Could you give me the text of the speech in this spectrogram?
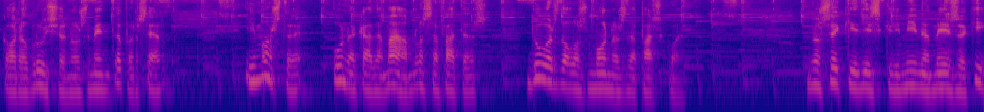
que hora bruixa no esmenta, per cert, i mostra, una a cada mà amb les safates, dues de les mones de Pasqua. No sé qui discrimina més aquí,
